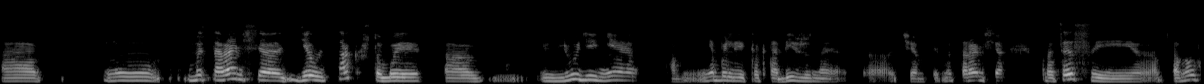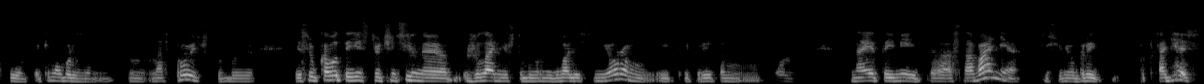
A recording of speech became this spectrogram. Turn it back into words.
а, ну, мы стараемся делать так, чтобы а, люди не, там, не были как-то обижены а, чем-то. Мы стараемся процессы и обстановку таким образом настроить, чтобы если у кого-то есть очень сильное желание, чтобы его называли сеньором, и, и при этом он на это имеет основание, то есть у него грейд подходящий,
